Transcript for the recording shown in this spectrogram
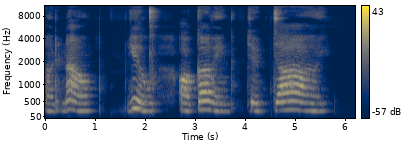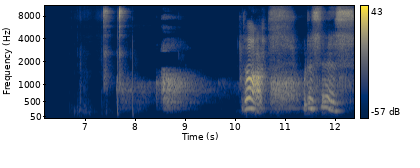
And now you are going to die. Ah, what is this?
